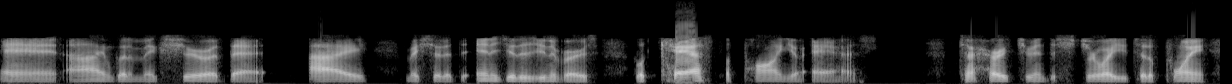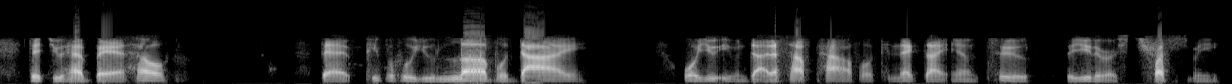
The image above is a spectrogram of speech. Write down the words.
and I'm going to make sure that I make sure that the energy of the universe will cast upon your ass to hurt you and destroy you to the point that you have bad health, that people who you love will die, or you even die. That's how powerful connect I am to the universe. Trust me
